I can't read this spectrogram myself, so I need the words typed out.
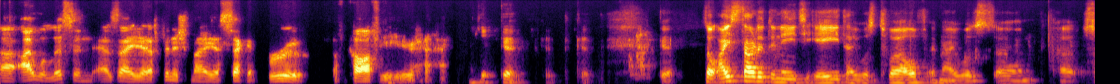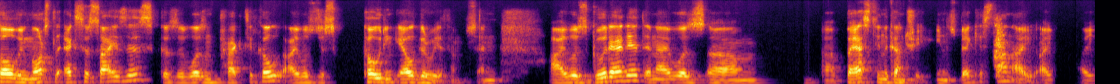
uh, I will listen as I uh, finish my uh, second brew of coffee here. Good, good, good, good. So I started in 88, I was 12 and I was um, uh, solving mostly exercises because it wasn't practical. I was just coding algorithms and I was good at it and I was um, uh, best in the country. In Uzbekistan, I, I, I,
